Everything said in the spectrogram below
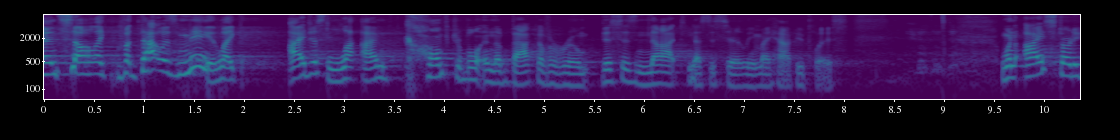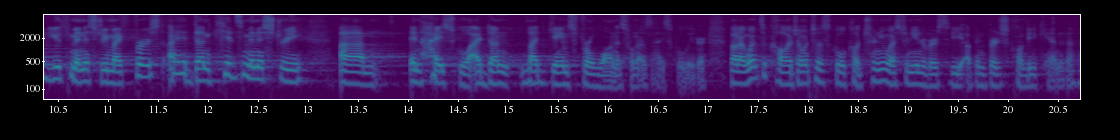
and so, like, but that was me. Like, I just, I'm comfortable in the back of a room. This is not necessarily my happy place. When I started youth ministry, my first, I had done kids ministry um, in high school, I'd done led games for Awanas when I was a high school leader. But I went to college. I went to a school called Trinity Western University up in British Columbia, Canada.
